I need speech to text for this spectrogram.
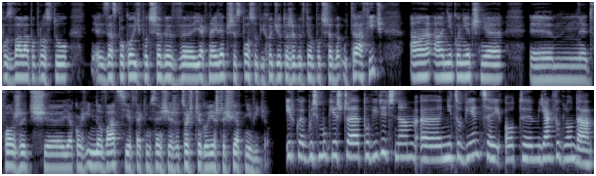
pozwala po prostu zaspokoić potrzebę w jak najlepszy sposób i chodzi o to, żeby w tę potrzebę utrafić, a, a niekoniecznie tworzyć e, jakąś innowację w takim sensie, że coś, czego jeszcze świat nie widział. Irku, jakbyś mógł jeszcze powiedzieć nam e, nieco więcej o tym, jak wygląda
